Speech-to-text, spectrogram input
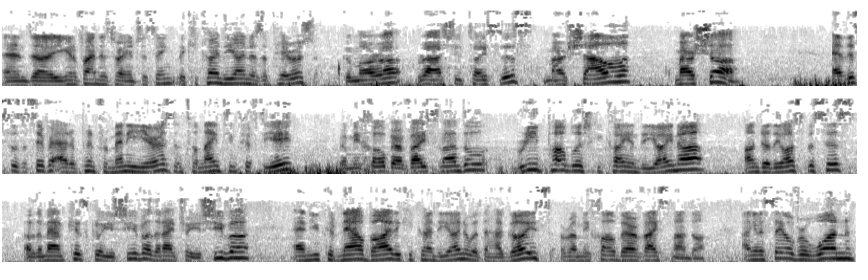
and uh, you're going to find this very interesting. The Kikaya Diyana is a Perush, Gemara, Rashi, Toisus, Marshal, Marsha. And this was a sefer out of print for many years until 1958. Rav Michal Ber Weissmandel republished Kikayin Diyaina under the auspices of the Mount Kisco Yeshiva, the Nitra Yeshiva, and you could now buy the Kikayin Diyaina with the Hagois Rav Michal Ber Weissmandel. I'm going to say over one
